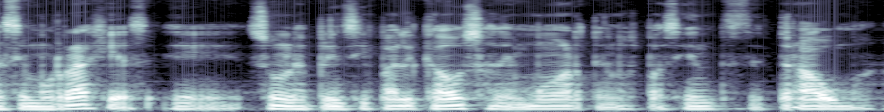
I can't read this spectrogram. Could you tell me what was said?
Las hemorragias eh, son la principal causa de muerte en los pacientes de trauma.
